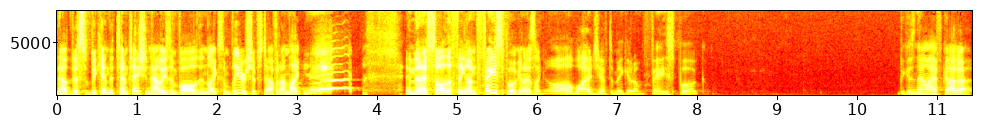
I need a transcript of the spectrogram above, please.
now this became the temptation. Now he's involved in like some leadership stuff, and I'm like, and then I saw the thing on Facebook, and I was like, oh, why'd you have to make it on Facebook? Because now I've got to,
